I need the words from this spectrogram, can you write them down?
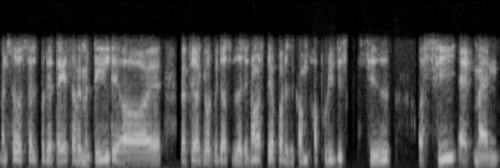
man sidder selv på det her data, vil man dele det, og øh, hvad bliver der gjort ved det osv. Det er nok også derfor, at det skal komme fra politisk side og sige, at man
